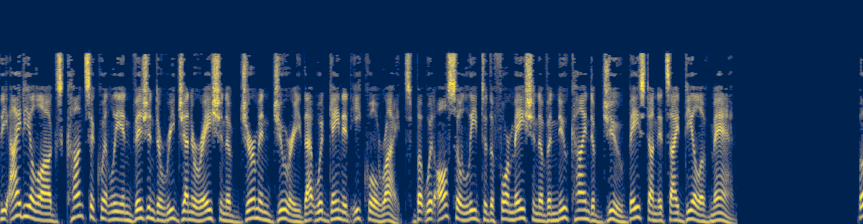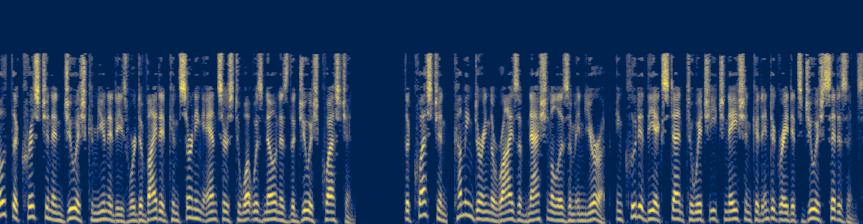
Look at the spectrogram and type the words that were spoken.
The ideologues consequently envisioned a regeneration of German Jewry that would gain it equal rights but would also lead to the formation of a new kind of Jew based on its ideal of man. Both the Christian and Jewish communities were divided concerning answers to what was known as the Jewish question. The question, coming during the rise of nationalism in Europe, included the extent to which each nation could integrate its Jewish citizens,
